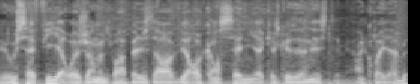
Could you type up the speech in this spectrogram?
Et où sa fille a rejoint, je me rappelle avoir vus à Rock en scène il y a quelques années, c'était incroyable.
